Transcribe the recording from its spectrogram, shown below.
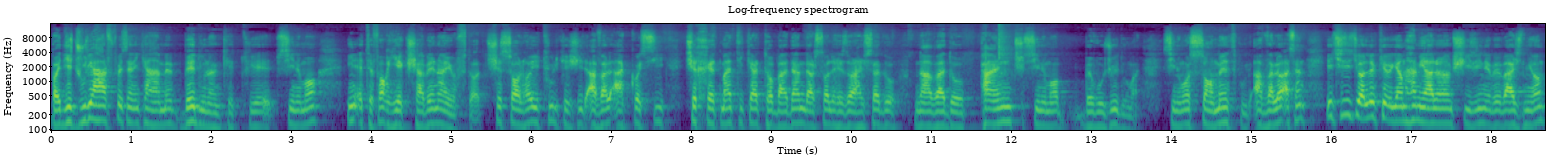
باید یه جوری حرف بزنی که همه بدونن که توی سینما این اتفاق یک شبه نیفتاد. چه سالهایی طول کشید اول عکاسی چه خدمتی کرد تا بعدا در سال 1895 سینما به وجود اومد. سینما سامت بود. اولا اصلا یه چیزی جالب که بگم همین الانم هم شیرینه به وجد میام.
